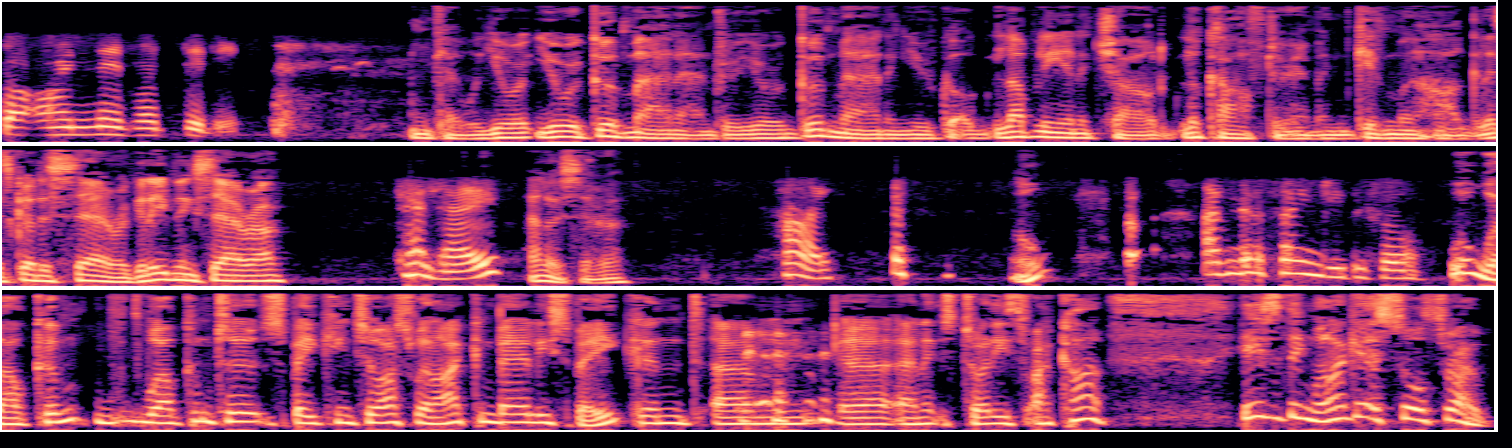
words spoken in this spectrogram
but I never did it. Okay, well you're you're a good man, Andrew. You're a good man, and you've got a lovely inner child. Look after him and give him a hug. Let's go to Sarah. Good evening, Sarah. Hello. Hello, Sarah. Hi. Oh. I've never phoned you before. Well, welcome, welcome to speaking to us when I can barely speak, and um, uh, and it's twenty. I can't. Here's the thing: when I get a sore throat,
